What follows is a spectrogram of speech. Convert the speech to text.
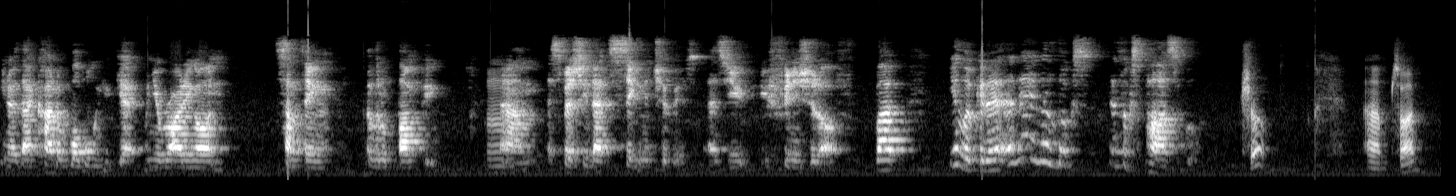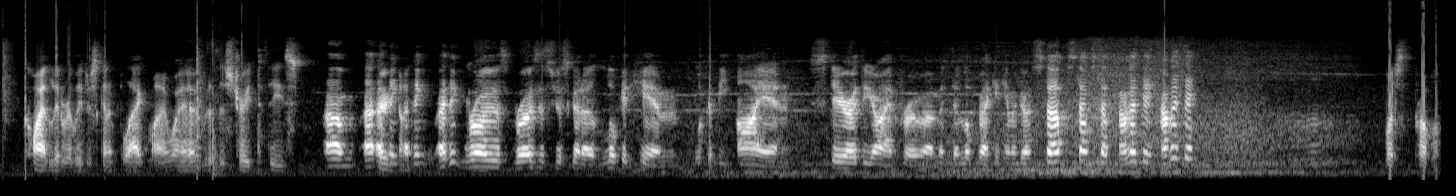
you know that kind of wobble you get when you're writing on something a little bumpy, um, especially that signature bit as you, you finish it off. But you look at it and it looks it looks passable. Sure. Um, so I'm quite literally just going to blag my way over to the street to these. Um, I, I think I think I think Rose Rose is just gonna look at him, look at the iron, stare at the iron for a moment, then look back at him and go, "Stop, stop, stop! Arrête, arrête! What's the problem?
